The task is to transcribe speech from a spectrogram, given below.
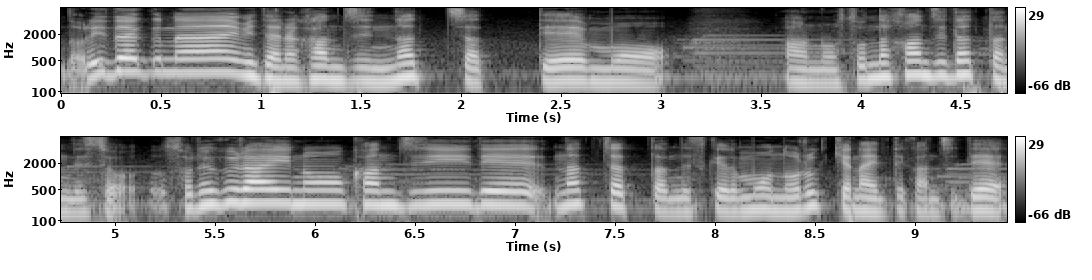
乗りたくないみたいな感じになっちゃってもうあのそんな感じだったんですよそれぐらいの感じでなっちゃったんですけどもう乗るっきゃないって感じで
